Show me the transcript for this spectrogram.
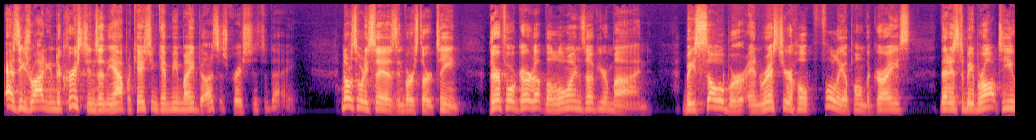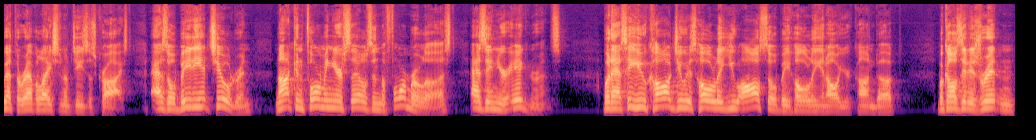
as he's writing to Christians, and the application can be made to us as Christians today. Notice what he says in verse 13 Therefore, gird up the loins of your mind, be sober, and rest your hope fully upon the grace that is to be brought to you at the revelation of Jesus Christ. As obedient children, not conforming yourselves in the former lust, as in your ignorance, but as he who called you is holy, you also be holy in all your conduct, because it is written,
